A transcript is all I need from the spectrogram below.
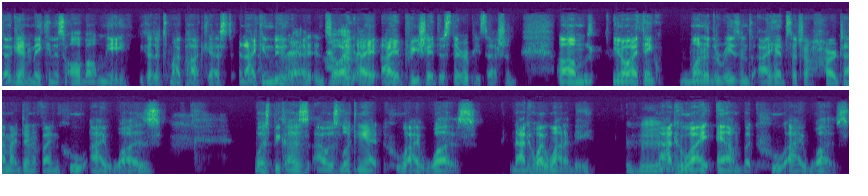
again, making this all about me because it's my podcast and I can do that. And so I, I, I, appreciate this therapy session. Um, you know, I think one of the reasons I had such a hard time identifying who I was was because I was looking at who I was, not who I want to be, mm-hmm. not who I am, but who I was.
